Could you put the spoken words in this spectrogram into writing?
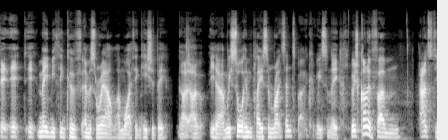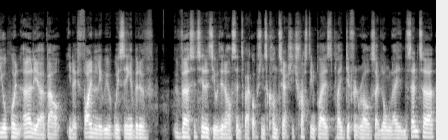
it, it, it made me think of Emerson Royal and what I think he should be. I, I, you know, and we saw him play some right centre back recently, which kind of um, adds to your point earlier about you know finally we, we're seeing a bit of versatility within our centre back options. Conte actually trusting players to play different roles, so Lenglet in the centre,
